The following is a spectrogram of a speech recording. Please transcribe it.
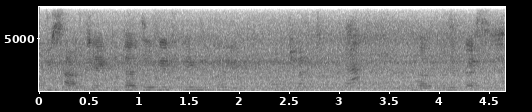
भी साथ जाएगी दादू की क्रीम कर ले अच्छा। दादू ने पैसे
